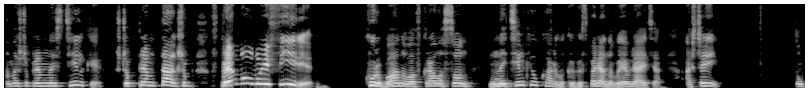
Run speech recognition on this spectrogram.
Але що прям настільки, щоб прям так, щоб в прямому ефірі Курбанова вкрала сон не тільки у Карлика Гаспаряна, виявляється, а ще й ну,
